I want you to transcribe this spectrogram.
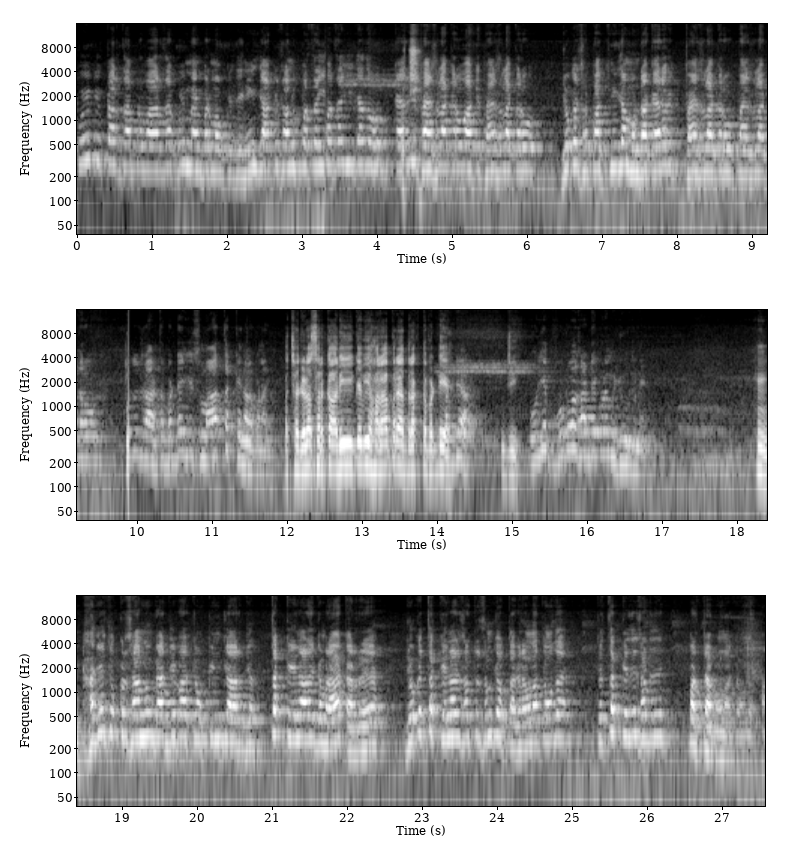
ਕੋਈ ਵੀ ਘਰ ਦਾ ਪਰਿਵਾਰ ਦਾ ਕੋਈ ਮੈਂਬਰ ਮੌਕੇ ਤੇ ਨਹੀਂ ਜਾ ਕੇ ਸਾਨੂੰ ਪਤਾ ਹੀ ਪਤਾ ਹੀ ਜਦੋਂ ਉਹ ਕਹਿ ਰਹੀ। ਫੈਸਲਾ ਕਰੋ ਆ ਕੇ ਫੈਸਲਾ ਕਰੋ ਜੋ ਕਿ ਸਰਪੰਚਨੀ ਦਾ ਮੁੰਡਾ ਕਹਿ ਰਿਹਾ ਵੀ ਫੈਸਲਾ ਕਰੋ ਫੈਸਲਾ ਕਰੋ ਉਹ ਦਰਖਤ ਵੱਡੇ ਜੀ ਸਮਾਜ ਧੱਕੇ ਨਾਲ ਬਣਾਈ। ਅੱਛਾ ਜਿਹੜਾ ਸਰਕਾਰੀ ਕਿ ਵੀ ਹਰਾ ਭਰਿਆ ਦਰਖਤ ਵੱਢਿਆ? ਵੱਡਿਆ ਜੀ। ਉਹਦੀਆਂ ਫੋਟੋਆਂ ਸਾਡੇ ਕੋਲੇ ਮੌਜੂਦ ਨੇ। ਹੂੰ। ਹਜੇ ਤੱਕ ਸਾਨੂੰ ਗਾਜੇਬਾਦ ਚੌਂਕੀ ਇੰਚਾਰਜ ਧੱਕੇ ਨਾਲ ਗਮਰਾਹ ਕਰ ਰਿਹਾ ਜੋ ਕਿ ਧੱਕੇ ਨਾਲ ਸਭ ਤੋਂ ਸਮਝੌਤਾ ਕਰਾਉਣਾ ਚਾਹੁੰਦਾ ਹੈ। ਤੇ ਧੱਕੇ ਦੇ ਸਾਡੇ ਤੇ ਪਰਚਾ ਪਾਉਣਾ ਚਾਹੁੰਦਾ।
